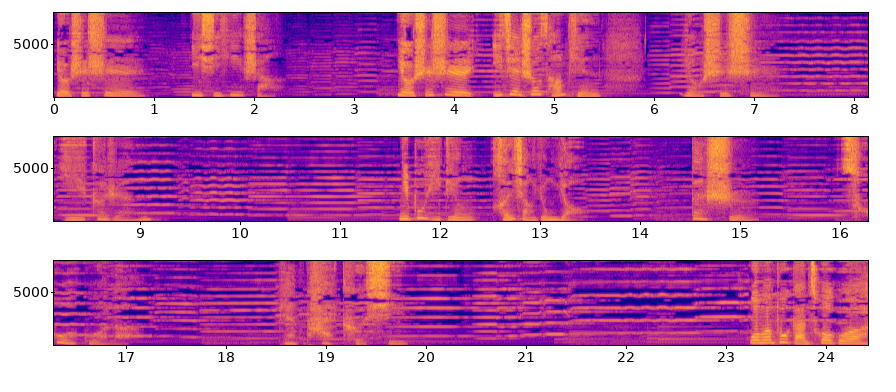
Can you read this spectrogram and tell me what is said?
有时是一袭衣裳，有时是一件收藏品。有时是一个人，你不一定很想拥有，但是错过了便太可惜。我们不敢错过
